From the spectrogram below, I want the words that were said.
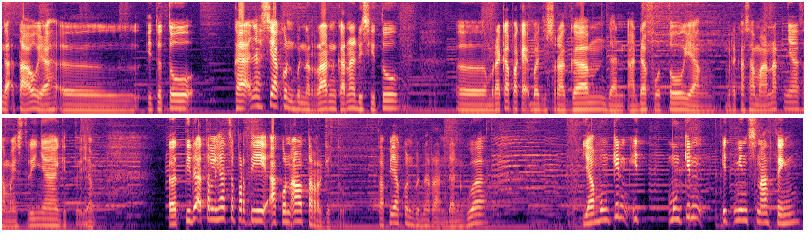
nggak tahu ya eh, itu tuh kayaknya sih akun beneran karena di situ eh, mereka pakai baju seragam dan ada foto yang mereka sama anaknya sama istrinya gitu ya. Eh, tidak terlihat seperti akun alter gitu tapi akun beneran. Dan gua ya mungkin it mungkin it means nothing.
